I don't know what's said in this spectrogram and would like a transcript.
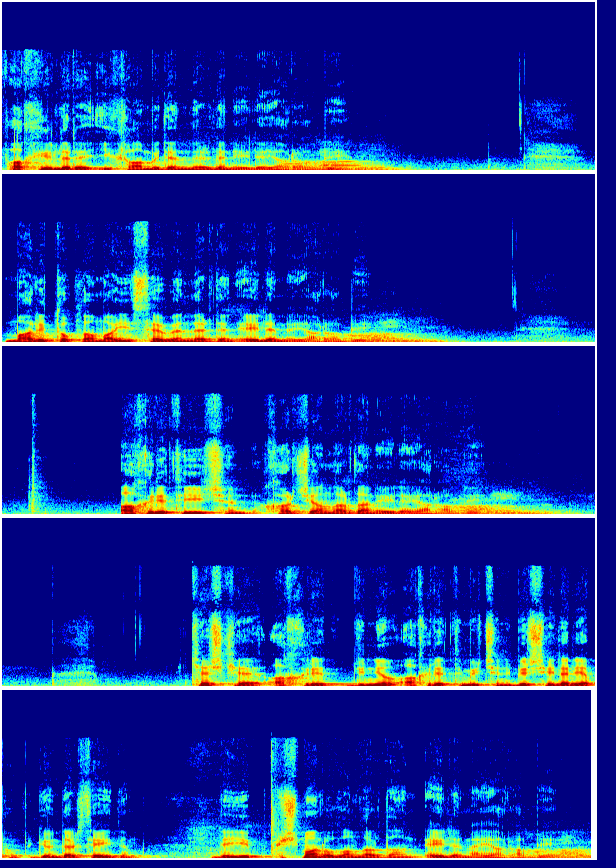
Fakirlere ikram edenlerden eyle ya Rabbi. Mali toplamayı sevenlerden eyleme ya Rabbi. Ahireti için harcayanlardan eyle ya Rabbi. Keşke ahiret, dünya ahiretim için bir şeyler yapıp gönderseydim deyip pişman olanlardan eyleme ya Rabbi.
